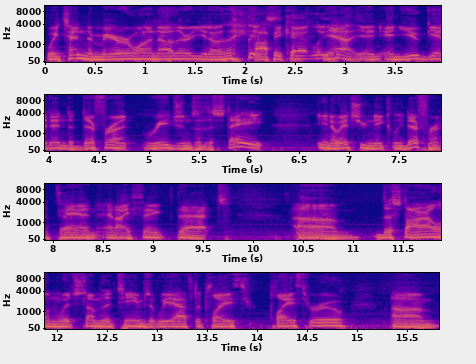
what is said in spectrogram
we tend to mirror one another. You know, Copycat league. Yeah, and, and you get into different regions of the state. You know, it's uniquely different, and and I think that um, the style in which some of the teams that we have to play th- play through, um,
